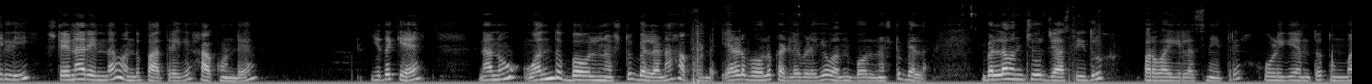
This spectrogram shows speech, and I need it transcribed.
ಇಲ್ಲಿ ಸ್ಟೇನರಿಂದ ಒಂದು ಪಾತ್ರೆಗೆ ಹಾಕೊಂಡೆ. ಇದಕ್ಕೆ ನಾನು ಒಂದು ಬೌಲ್ನಷ್ಟು ಬೆಲ್ಲನ ಹಾಕೊಂಡೆ. ಎರಡು ಬೌಲು ಕಡಲೆಬೇಳೆಗೆ ಒಂದು ಬೌಲ್ನಷ್ಟು ಬೆಲ್ಲ. ಬೆಲ್ಲ ಒಂಚೂರು ಜಾಸ್ತಿ ಇದ್ರೂ ಪರವಾಗಿಲ್ಲ ಸ್ನೇಹಿತರೆ. ಹೋಳಿಗೆ ಅಂತೂ ತುಂಬಾ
